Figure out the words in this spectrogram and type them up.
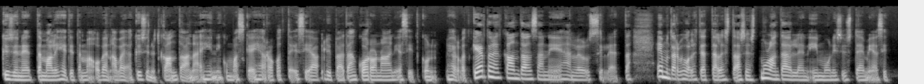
kysyneet, että mä olin heti tämä oven avaja kysynyt kantaa näihin niin kuin maskeihin ja rokotteisiin ja ylipäätään koronaan. Ja sitten kun he olivat kertoneet kantansa, niin hän oli ollut silleen, että ei mun tarvitse huolehtia tällaista asiasta, mulla on täydellinen immuunisysteemi ja sitten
